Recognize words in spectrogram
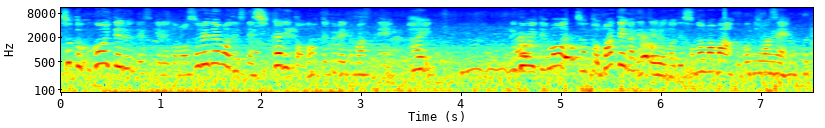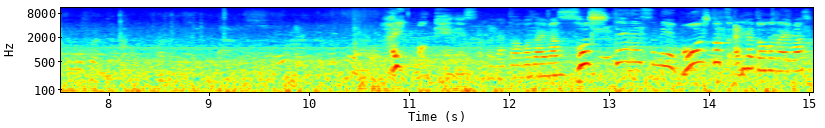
ちょっと動いてるんですけれどもそれでもですねしっかりと乗ってくれてますね。はい。動いてもちゃんと待てが出てるのでそのまま動きませんはい OK ですうございます。そしてですねもう一つありがとうございます。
